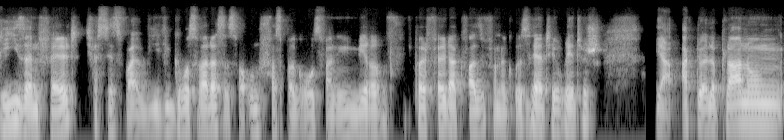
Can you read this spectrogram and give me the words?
Riesenfeld. Ich weiß jetzt, wie, wie groß war das? Es war unfassbar groß. Es waren mehrere Fußballfelder quasi von der Größe her theoretisch. Ja, aktuelle Planung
